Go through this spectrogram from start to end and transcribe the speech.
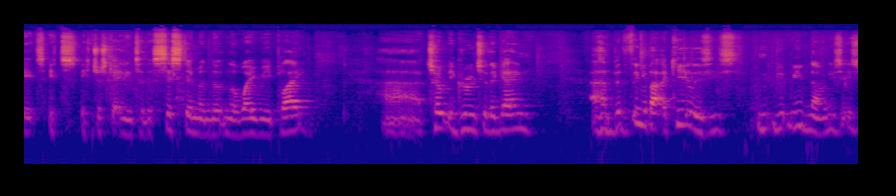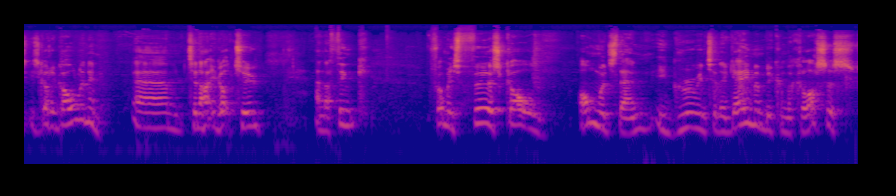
It's it's it's just getting into the system and the, and the way we play. Uh, totally grew into the game. Um, but the thing about Akil is he's we've known he's, he's got a goal in him. Um, tonight he got two, and I think from his first goal onwards, then he grew into the game and become a colossus.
